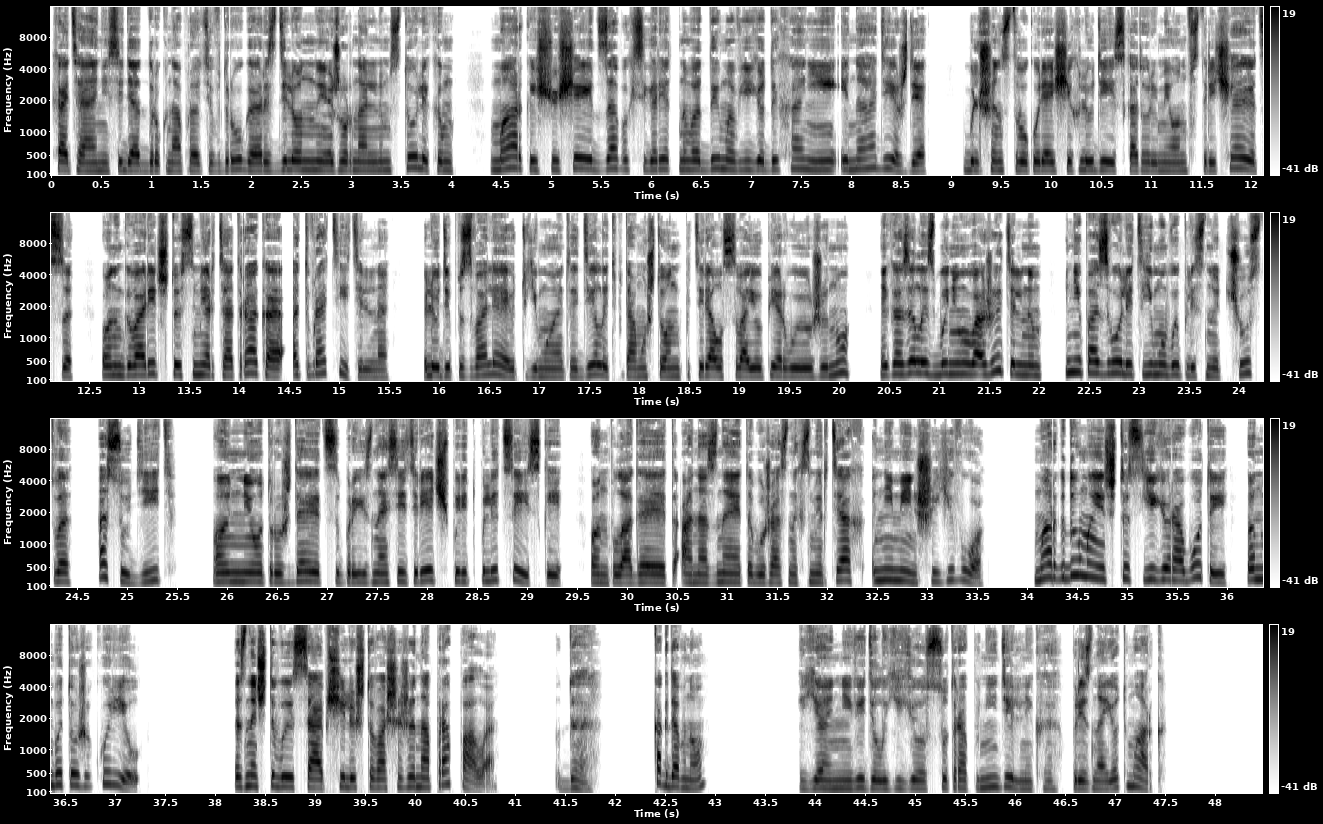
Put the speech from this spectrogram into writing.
Хотя они сидят друг напротив друга, разделенные журнальным столиком, Марк ощущает запах сигаретного дыма в ее дыхании и на одежде. Большинство курящих людей, с которыми он встречается, он говорит, что смерть от рака отвратительна. Люди позволяют ему это делать, потому что он потерял свою первую жену, и казалось бы неуважительным не позволить ему выплеснуть чувства, осудить. Он не утруждается произносить речь перед полицейской, он полагает, она знает об ужасных смертях не меньше его. Марк думает, что с ее работой он бы тоже курил. «Значит, вы сообщили, что ваша жена пропала?» «Да». «Как давно?» «Я не видел ее с утра понедельника», — признает Марк.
